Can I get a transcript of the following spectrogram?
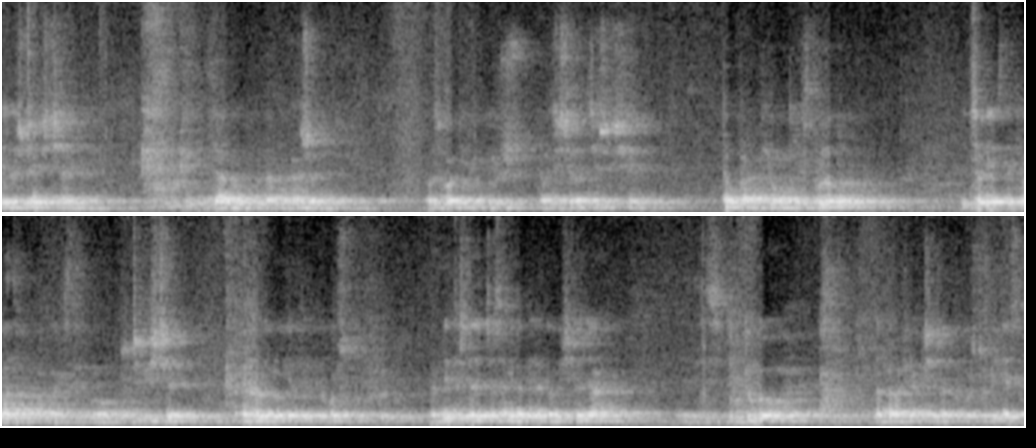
wiele szczęścia i daru Pana Boga, że pozwolił mi już 20 lat cieszyć się tą parafią wspólnotą. Co nie jest takie łatwe w kapłaństwie, bo rzeczywiście ta chronologia tych proboszczów pewnie też daje czasami na wiele do myślenia. Zbyt długo na parafiach księża proboszczowie nie są.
